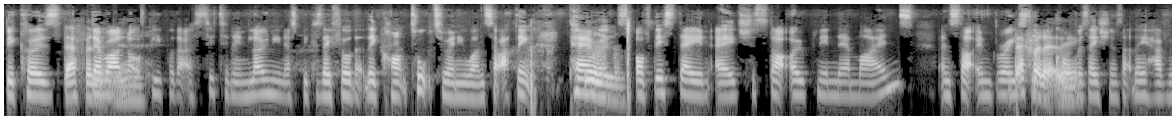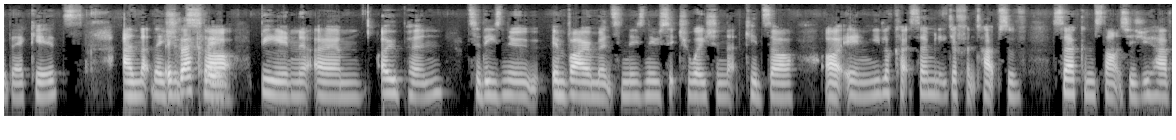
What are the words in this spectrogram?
because Definitely. there are a lot of people that are sitting in loneliness because they feel that they can't talk to anyone. So I think parents mm. of this day and age should start opening their minds and start embracing Definitely. the conversations that they have with their kids and that they should exactly. start being um, open to these new environments and these new situations that kids are are in. You look at so many different types of circumstances. You have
